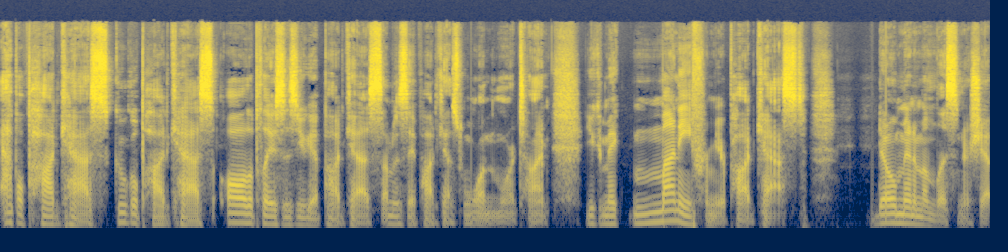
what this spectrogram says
Apple Podcasts, Google Podcasts, all the places you get podcasts. I'm going to say podcast one more time. You can make money from your podcast. No minimum listenership.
